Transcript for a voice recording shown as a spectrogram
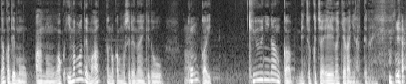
なんかでもあのわ今までもあったのかもしれないけど、うん。今回急になんかめちゃくちゃ映画キャラになってない？いや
